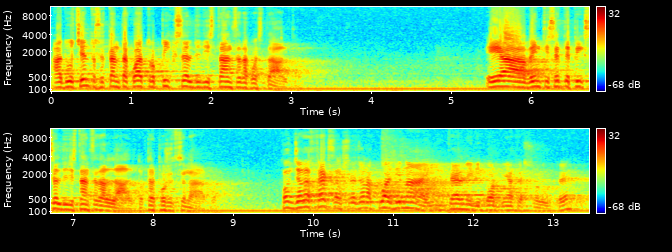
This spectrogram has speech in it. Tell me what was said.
a 274 pixel di distanza da quest'altro e a 27 pixel di distanza dall'altro per posizionarlo. Con JavaFX non si ragiona quasi mai in termini di coordinate assolute,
